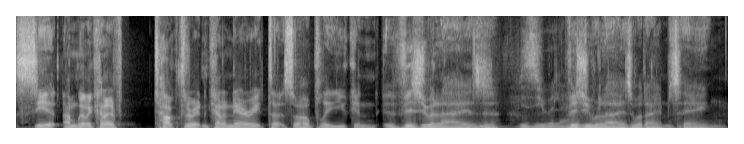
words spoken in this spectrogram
see it i'm going to kind of talk through it and kind of narrate to, so hopefully you can visualize Visualize. visualize what i'm saying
